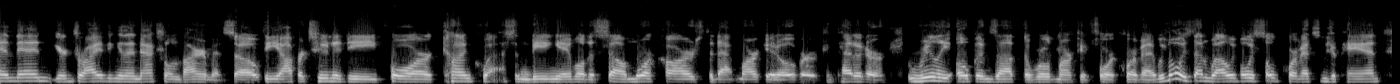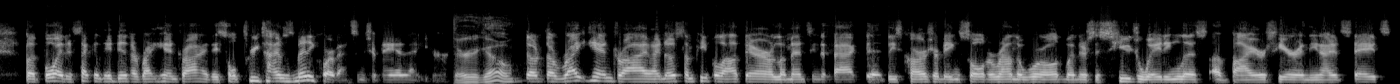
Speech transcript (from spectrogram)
and then you're driving in a natural environment. So the opportunity for conquest and being able to sell more cars to that market over a competitor really opens up the world market for Corvette. We've always done well. We've always sold Corvettes in Japan, but boy, the second they did a right-hand drive, they sold three times as many Corvettes in Japan that year. There you go. The, the right-hand drive. I know some people out there are lamenting the fact that these cars are being sold around the world when there's this huge waiting list of buyers here in the United States.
